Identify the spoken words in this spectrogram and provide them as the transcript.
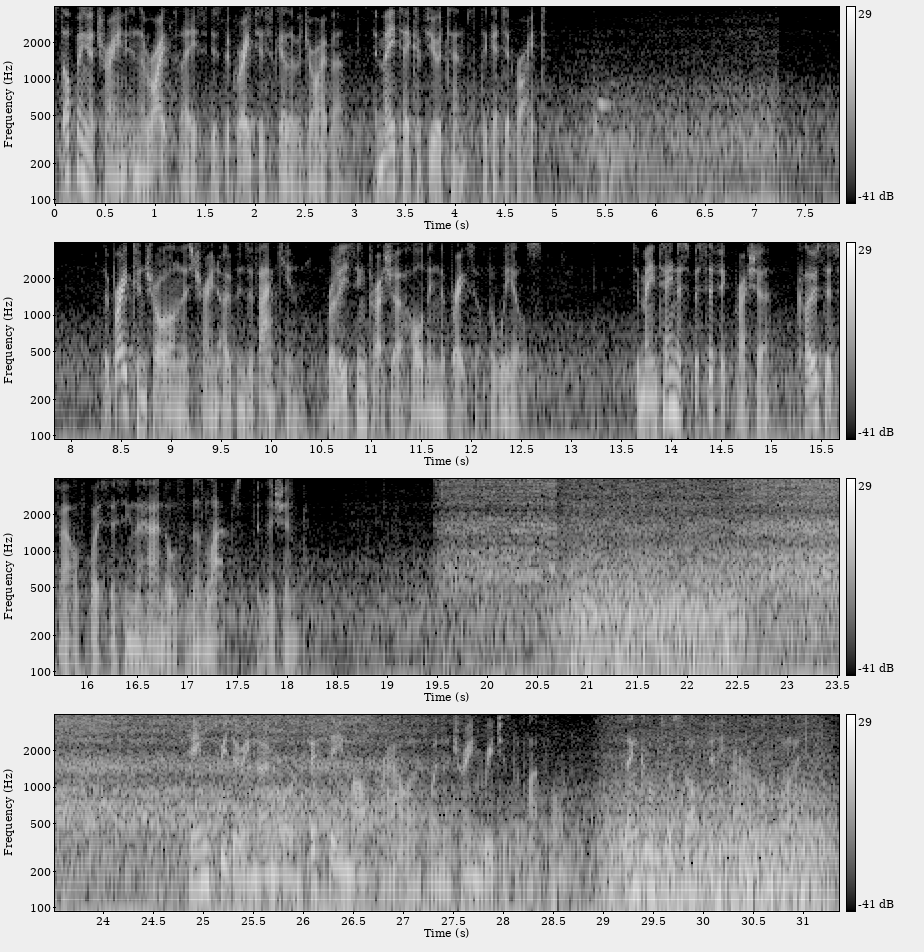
Stopping a train in the right place is the greatest skill of a driver. It may take a few attempts to get it right. The brake control on this train opens a vacuum, releasing pressure holding the brakes off the wheels. To maintain a specific pressure, close this valve by setting the handle to the lapped position. Aim to be doing no more than 15 miles per hour when the train reaches the platform. Then come to a stop anywhere alongside.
